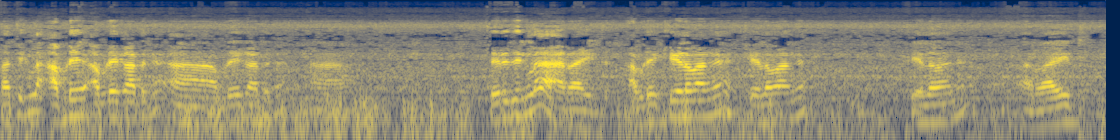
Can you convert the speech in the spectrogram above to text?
பாத்தீங்களா? அப்படியே அப்படியே காட்டுங்க. ஆ, அப்படியே காட்டுங்க. ஆ. தெரியுதுங்களா? ரைட் அப்படியே கீழே வாங்க. கீழே வாங்க. கீழே வாங்க. ரைட்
